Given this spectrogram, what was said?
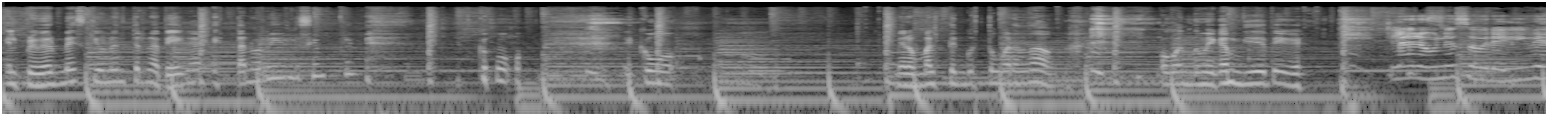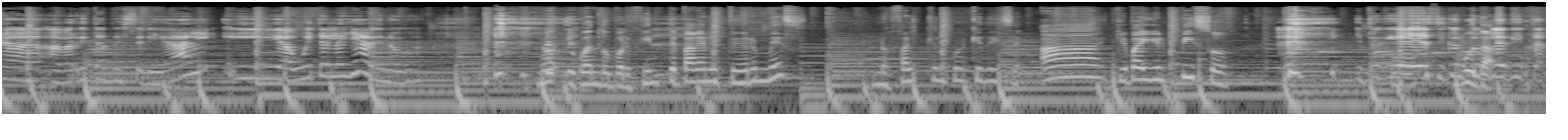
El primer mes que uno entra en una pega es tan horrible siempre. como. Es como. Menos mal tengo esto guardado. o cuando me cambie de pega. Claro, uno sobrevive a, a barritas de cereal y agüita en la llave ¿no? no, y cuando por fin te pagan el primer mes, nos falta el buen que te dice, ah, que pague el piso. y tú quedas así con tu platita,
